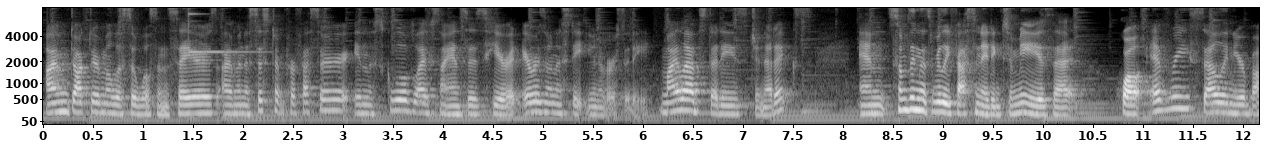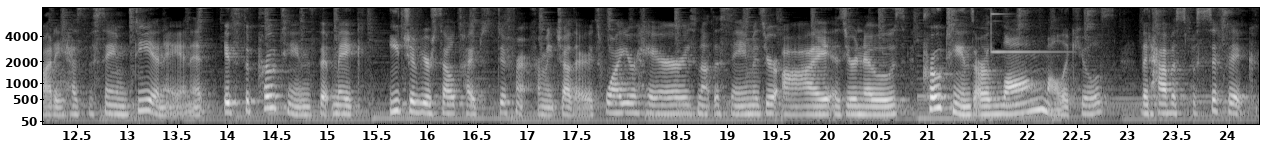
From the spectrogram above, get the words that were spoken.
I'm Dr. Melissa Wilson Sayres. I'm an assistant professor in the School of Life Sciences here at Arizona State University. My lab studies genetics, and something that's really fascinating to me is that while every cell in your body has the same DNA in it, it's the proteins that make each of your cell types different from each other. It's why your hair is not the same as your eye, as your nose. Proteins are long molecules that have a specific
